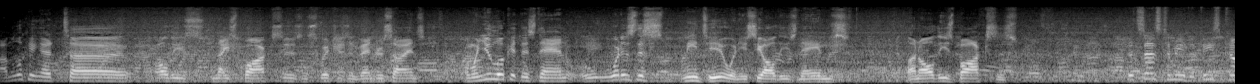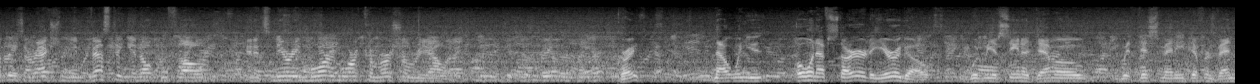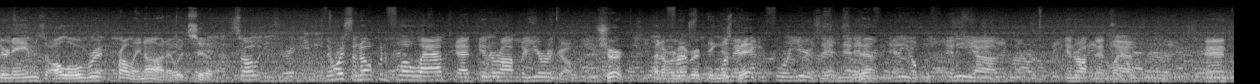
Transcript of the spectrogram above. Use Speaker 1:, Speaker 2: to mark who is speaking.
Speaker 1: I'm looking at uh, all these nice boxes and switches and vendor signs. And when you look at this, Dan, what does this mean to you when you see all these names on all these boxes?
Speaker 2: It says to me that these companies are actually investing in OpenFlow and it's nearing more and more commercial reality.
Speaker 1: Great. Now, when you ONF started a year ago, would we have seen a demo with this many different vendor names all over it? Probably not, I would assume.
Speaker 2: So there was an OpenFlow lab at Interop a year ago.
Speaker 1: Sure. I don't remember it being this
Speaker 2: big. Had it four years. They hadn't had yeah. any, any, open, any uh, InteropNet lab. And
